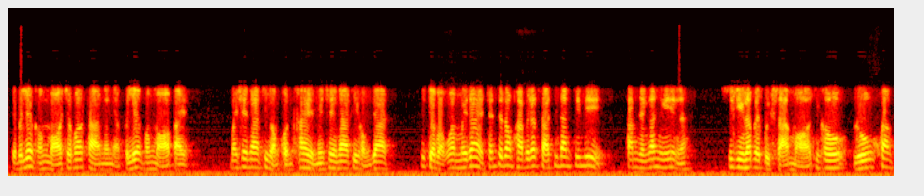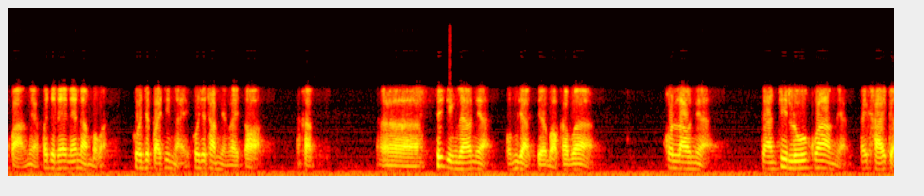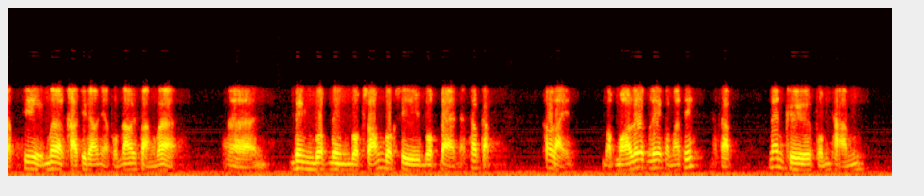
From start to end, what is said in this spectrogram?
จะเป็นเรื่องของหมอเฉพาะทางนั้นเนี่ยเป็นเรื่องของหมอไป ไม่ใช่หน้าที่ของคนไข้ ไม่ใช่หน้าที่ของญาติ ที่จะบอกว่าไม่ได้ ฉันจะต้องพาไปรักษาที่นั่นที่นี่ทำอย่างนั้นอย่างนี้นะจริงๆแล้วไปปรึกษาหมอที่เขารู้กว้างขวางเนี่ยเขาจะได้แนะนำบอกว่า ควรจะไปที่ไหน ควรจะทำอย่างไรต่อนะครับ เอ่อที่จริงแล้วเนี่ย ผมอยากจะบอกครับว่า คนเราเนี่ย การที่รู้กว้างเนี่ยคล้ายๆกับที่เมื่อข่าวที่แล้วเนี่ย ผมเล่าให้ฟังว่า เอ่อ หนึ่งบวกหนึ่งบวกสองบวกสี่บวกแปดเนี่ยเท่ากับเท่าไหร่ บอกหมอเลิกเลขออกมาสินะครับ นั่นคือผมถาม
